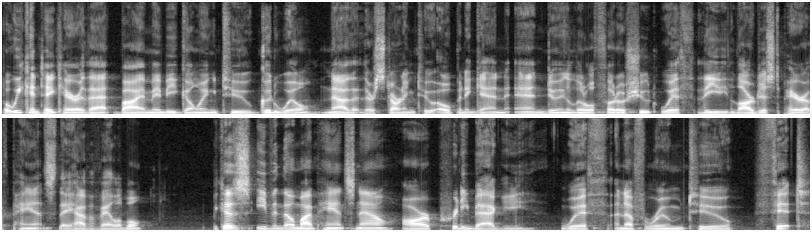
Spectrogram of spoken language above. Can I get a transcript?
But we can take care of that by maybe going to Goodwill now that they're starting to open again and doing a little photo shoot with the largest pair of pants they have available. Because even though my pants now are pretty baggy with enough room to fit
